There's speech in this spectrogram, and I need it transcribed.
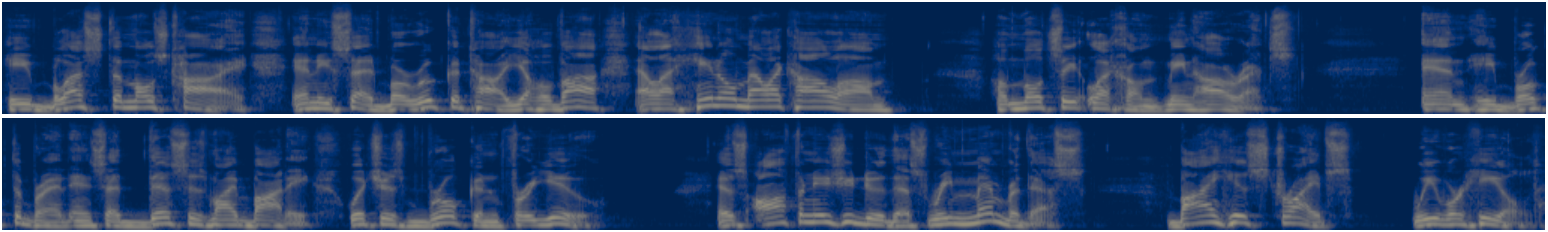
he blessed the Most High. And he said, Baruch atah Yehovah Eloheinu melech haolam hamotzi lechem min haaretz. And he broke the bread and said, This is my body, which is broken for you. As often as you do this, remember this. By his stripes, we were healed.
